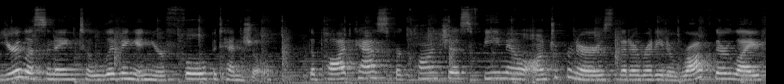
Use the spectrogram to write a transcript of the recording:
You're listening to Living in Your Full Potential, the podcast for conscious female entrepreneurs that are ready to rock their life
